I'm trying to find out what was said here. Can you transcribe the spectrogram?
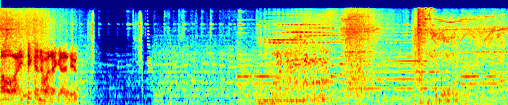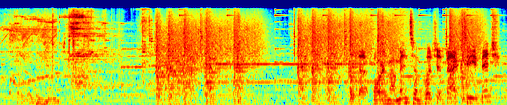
Oh, I think I know what I gotta do. Let that forward momentum push it back to you, bitch.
